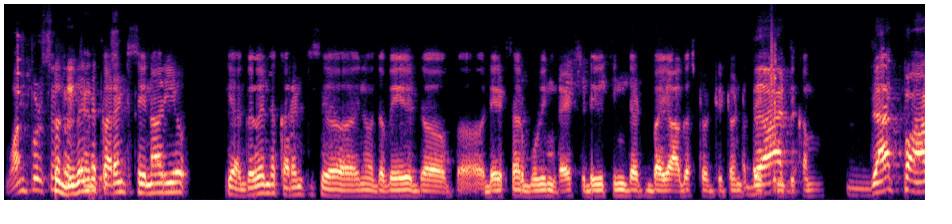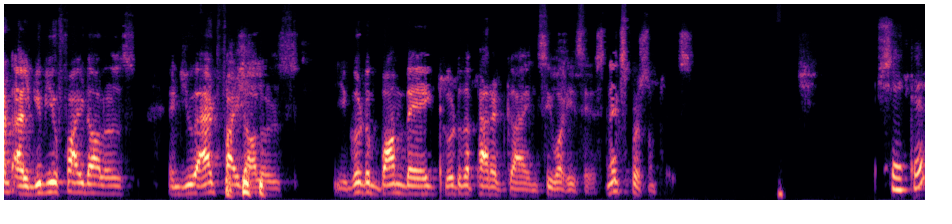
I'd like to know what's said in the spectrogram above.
One So percent or given the current scenario, yeah, given the current, uh, you know, the way the uh, dates are moving, right? So do you think that by August 2025 it will become? That part, I'll give you five dollars, and you add five dollars. you go to Bombay, go to the parrot guy, and see what he says. Next person, please. Shaker.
